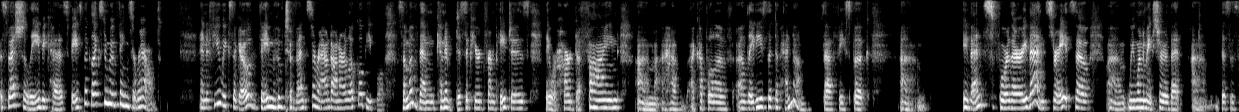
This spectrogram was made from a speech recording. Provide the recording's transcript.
Especially because Facebook likes to move things around. And a few weeks ago, they moved events around on our local people. Some of them kind of disappeared from pages. They were hard to find. Um, I have a couple of uh, ladies that depend on the Facebook um, events for their events, right? So um, we want to make sure that um, this is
